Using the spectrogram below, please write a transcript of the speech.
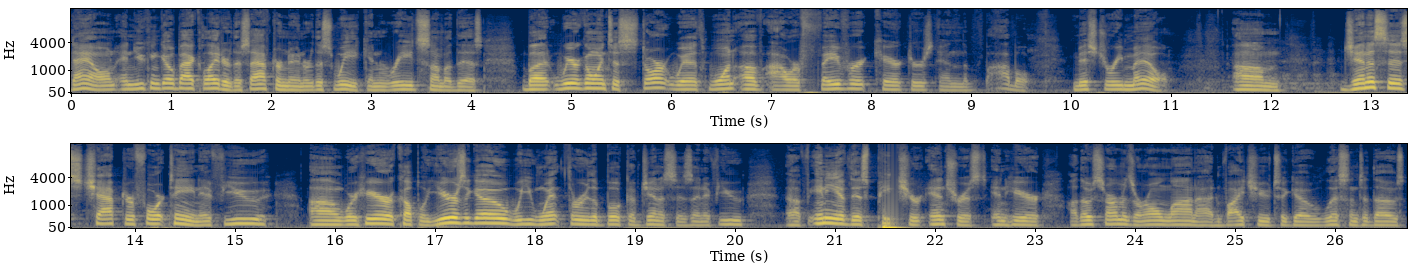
down, and you can go back later this afternoon or this week and read some of this. But we're going to start with one of our favorite characters in the Bible, Mystery Mel. Um, Genesis chapter 14. If you uh, were here a couple years ago, we went through the book of Genesis, and if you if any of this piques your interest in here, uh, those sermons are online. I invite you to go listen to those.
